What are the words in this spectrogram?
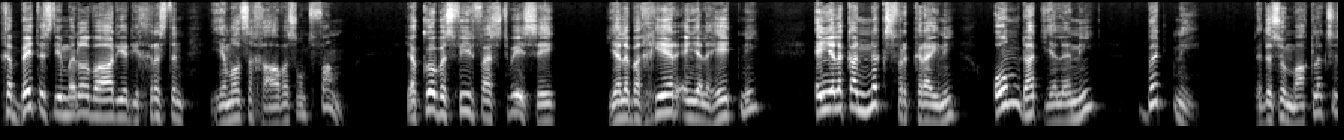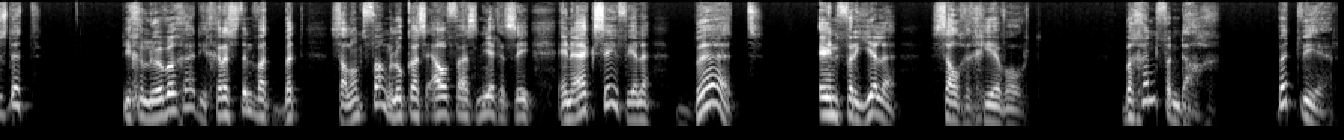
Gebed is die middel waardeur die Christen hemelse gawes ontvang. Jakobus 4 vers 2 sê: "Julle begeer en julle het nie, en julle kan niks verkry nie omdat julle nie bid nie. Dit is so maklik soos dit. Die gelowige, die Christen wat bid, sal ontvang. Lukas 11 vers 9 sê en ek sê vir julle bid en vir julle sal gegee word. Begin vandag. Bid weer.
